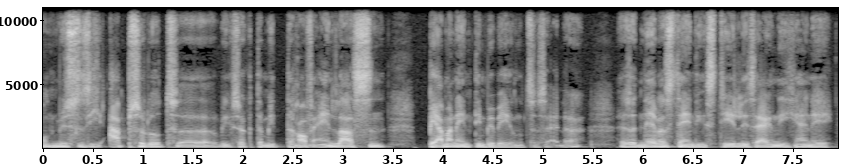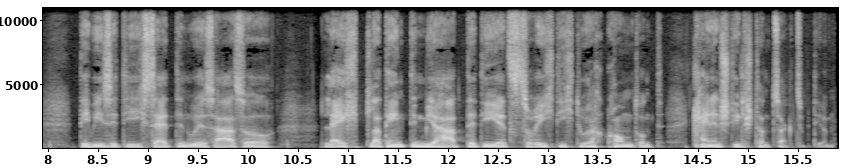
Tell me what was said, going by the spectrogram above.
und müssen sich absolut, äh, wie gesagt, damit darauf einlassen, permanent in Bewegung zu sein. Also Never Standing Still ist eigentlich eine Devise, die ich seit den USA so leicht latent in mir hatte, die jetzt so richtig durchkommt und keinen Stillstand zu akzeptieren.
